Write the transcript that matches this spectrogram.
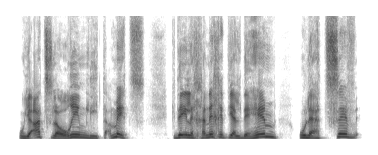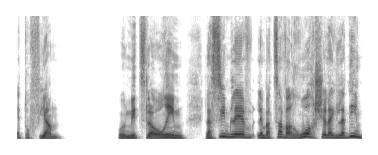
הוא יעץ להורים להתאמץ כדי לחנך את ילדיהם ולעצב את אופיים. הוא המליץ להורים לשים לב למצב הרוח של הילדים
